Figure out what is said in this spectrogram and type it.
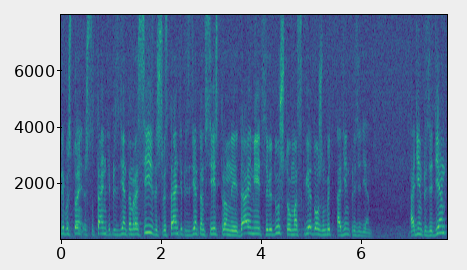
ли вы, что, что станете президентом России, значит, вы станете президентом всей страны? Да, имеется в виду, что в Москве должен быть один президент. Один президент.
